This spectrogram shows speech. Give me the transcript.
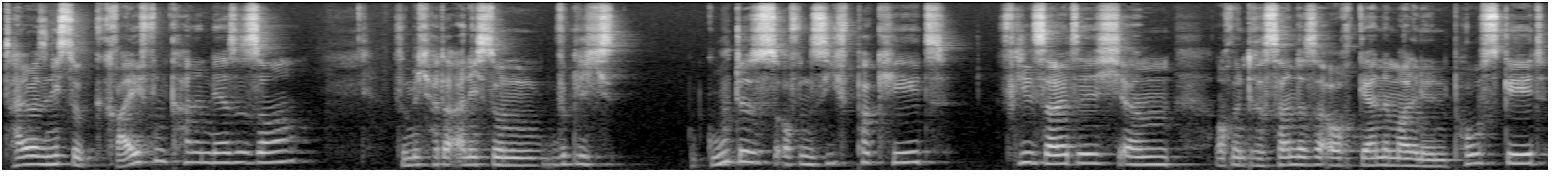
teilweise nicht so greifen kann in der Saison. Für mich hat er eigentlich so ein wirklich gutes Offensivpaket, vielseitig, ähm, auch interessant, dass er auch gerne mal in den Post geht,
